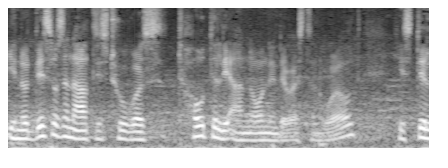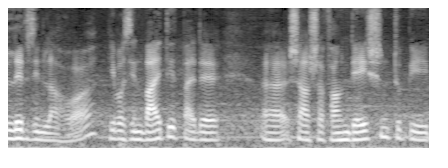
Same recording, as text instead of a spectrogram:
you know, this was an artist who was totally unknown in the Western world. He still lives in Lahore. He was invited by the uh, Sharjah Foundation to be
